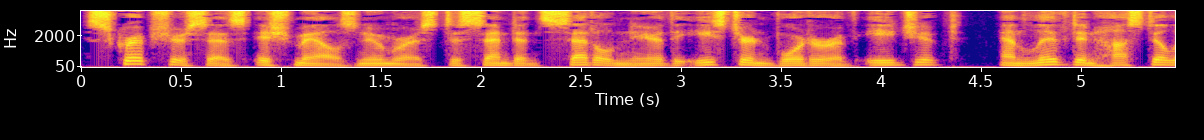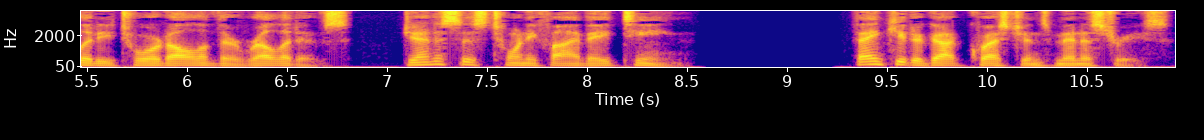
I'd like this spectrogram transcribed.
Scripture says Ishmael's numerous descendants settled near the eastern border of Egypt and lived in hostility toward all of their relatives, Genesis 25 18. Thank you to Got Questions Ministries.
